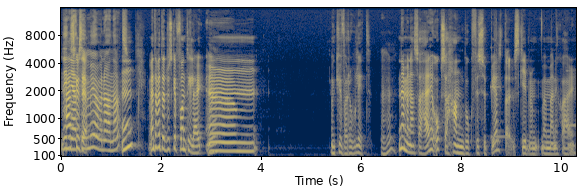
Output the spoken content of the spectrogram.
Här ska vi se. Har vi något annat? Mm. Vänta, vänta, du ska få en till här. Mm. Ehm, men gud vad roligt. Mhm. Nej men alltså här är också handbok för superhjältar, skriver en människa här.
